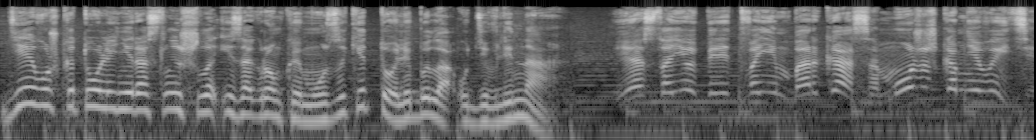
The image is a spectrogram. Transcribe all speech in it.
Девушка то ли не расслышала из-за громкой музыки, то ли была удивлена. «Я стою перед твоим баркасом, можешь ко мне выйти?»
